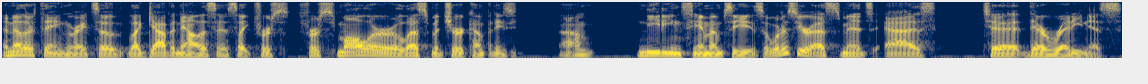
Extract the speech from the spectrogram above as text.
another thing, right? So like gap analysis, like for for smaller or less mature companies um, needing CMMC. So what is your estimates as to their readiness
